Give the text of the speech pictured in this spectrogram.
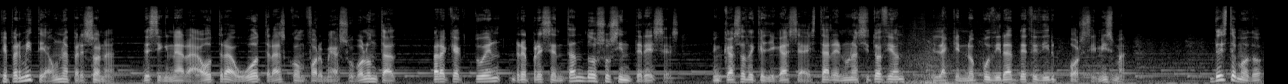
que permite a una persona designar a otra u otras conforme a su voluntad para que actúen representando sus intereses en caso de que llegase a estar en una situación en la que no pudiera decidir por sí misma. De este modo,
